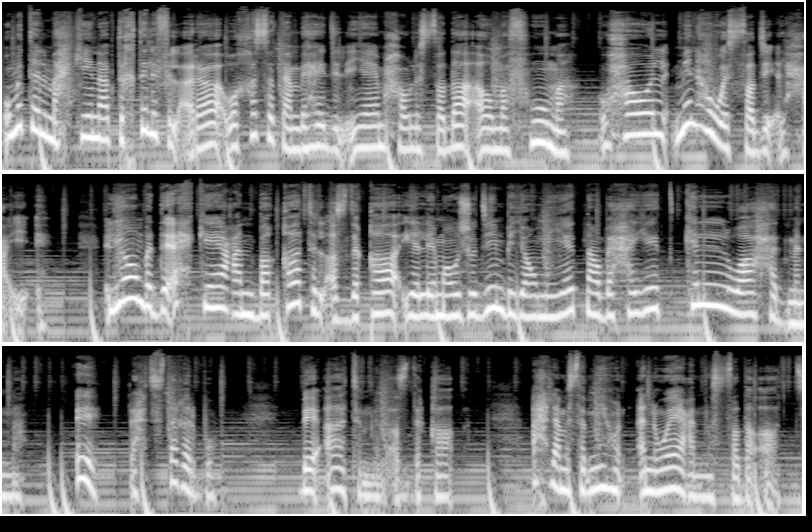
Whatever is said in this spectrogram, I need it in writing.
ومثل ما حكينا بتختلف الآراء وخاصة بهيدي الأيام حول الصداقة ومفهومها وحول مين هو الصديق الحقيقي. اليوم بدي أحكي عن باقات الأصدقاء يلي موجودين بيومياتنا وبحياة كل واحد منا. إيه رح تستغربوا. باقات من الأصدقاء. أحلى ما سميهم أنواع من الصداقات.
